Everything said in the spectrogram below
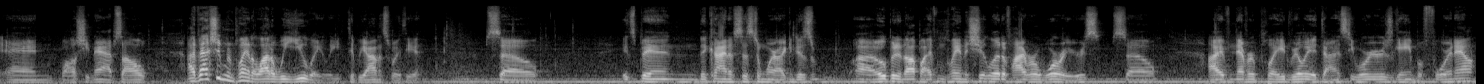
and while she naps, I'll I've actually been playing a lot of Wii U lately, to be honest with you. So it's been the kind of system where I can just uh, open it up. I've been playing a shitload of Hyrule Warriors, so I've never played really a Dynasty Warriors game before now,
